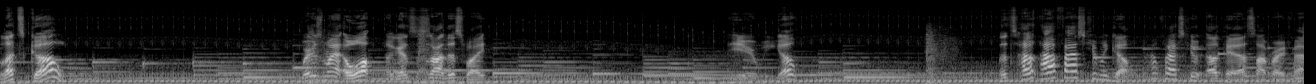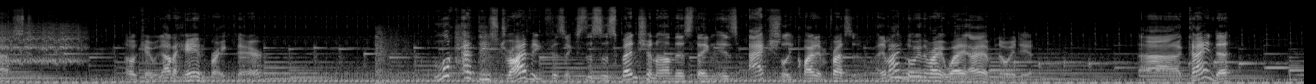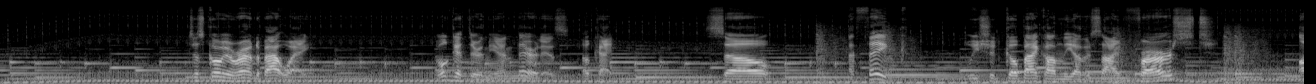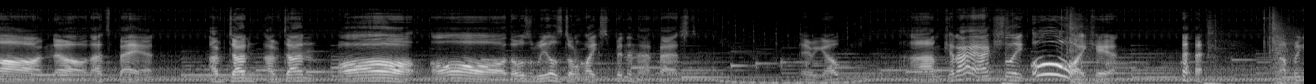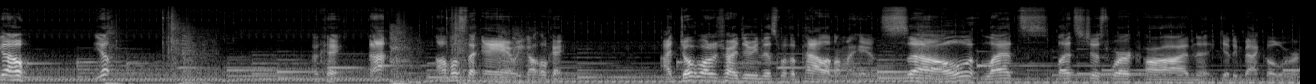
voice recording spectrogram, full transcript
Let's go. Where's my... Oh, I guess it's not this way. Here we go. Let's... How, how fast can we go? How fast can we... Okay, that's not very fast. Okay, we got a handbrake there. Look at these driving physics. The suspension on this thing is actually quite impressive. Am I going the right way? I have no idea. Uh, kinda. Just going a roundabout way. We'll get there in the end. There it is. Okay. So, I think we should go back on the other side first. Oh, no, that's bad. I've done, I've done, oh, oh, those wheels don't like spinning that fast. There we go. Um, can I actually, oh, I can. Up we go. Yep. Okay, ah, almost there, there we go, okay. I don't want to try doing this with a pallet on my hands. So let's let's just work on getting back over.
